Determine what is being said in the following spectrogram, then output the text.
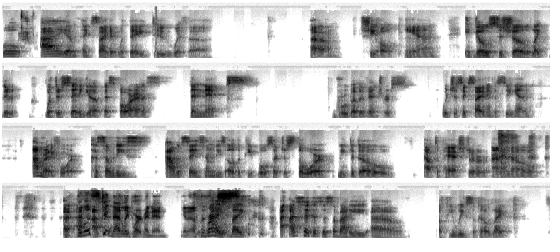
Well, I am excited what they do with uh um She-Hulk and it goes to show like they're what they're setting up as far as the next group of Avengers, which is exciting to see. And I'm ready for it because some of these, I would say some of these other people, such as Thor, need to go out to pasture. I don't know. I- I- let's I- get Natalie Portman in. You know, right like I, I said this to somebody uh, a few weeks ago like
